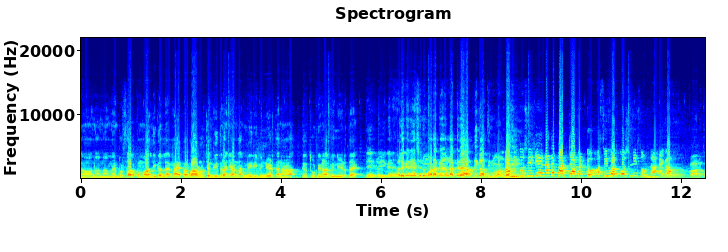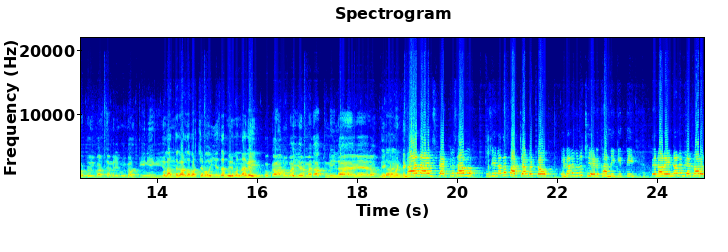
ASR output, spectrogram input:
ਨਾ ਨਾ ਨਾ ਮੈਂਬਰ ਸਾਹਿਬ ਕਮਾਲ ਦੀ ਗੱਲ ਹੈ। ਮੈਂ ਪਰਿਵਾਰ ਨੂੰ ਚੰਗੀ ਤਰ੍ਹਾਂ ਜਾਣਦਾ ਮੇਰੀ ਵੀ ਨੇੜਤਾ ਇਹਨਾਂ ਨਾਲ ਤੇ ਤੁਹਾਡੇ ਨਾਲ ਵੀ ਨੇੜਤਾ ਹੈ। ਦੇਖ ਲਓ ਜੀ ਕਹਿੰਦੇ ਹਲੇ ਕਹਿੰਦੇ ਅਸੀਂ ਨੂੰ ਮਾੜਾ ਕਹਿਣ ਲੱਗ ਰਿਹਾ ਆਪਦੀ ਗਲਤੀ ਨਹੀਂ ਮੰਨਦਾ ਬਸ ਜੀ। ਤੁਸੀਂ ਜੀ ਇਹਨਾਂ ਤੇ ਪਰਚਾ ਕੱਟੋ ਅਸੀਂ ਹੋਰ ਕੁਝ ਨਹੀਂ ਸੁਣਨਾ ਹੈਗਾ। ਕਾਨੂੰ ਘੱਟੋ ਹੀ ਵਰਤਿਆ ਮੇਰੀ ਕੋਈ ਗਲਤੀ ਨਹੀਂ ਹੈਗੀ ਜੀ। ਬਲਾਤਕਾਰ ਦਾ ਪਰਚਾ ਪਾਉ ਜੀ ਜਿਸ ਦਾ ਫਿਰ ਮੰਨਾਂਗੇ। ਉਹ ਕਾਨੂੰ ਬਾਈ ਯਾਰ ਮੈਂ ਤਾਂ ਹੱਥ ਨਹੀਂ ਲਾਇਆ ਹੈਗਾ ਯਾਰ। ਇੱਕ ਮਿੰਟ ਇੱਕ ਨਾ ਨਾ ਇੰਸਪੈਕਟਰ ਸਾਹਿਬ ਤੁਸੀਂ ਇਹਨਾਂ ਤੇ ਪਰਚਾ ਕੱਟੋ। ਇਹਨਾਂ ਨੇ ਮੈਨੂੰ ਛੇੜਖਾਨੀ ਕੀਤੀ ਤੇ ਨਾਲੇ ਇਹਨਾਂ ਨੇ ਮੇਰੇ ਨਾਲ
